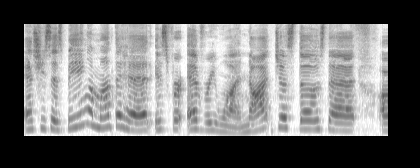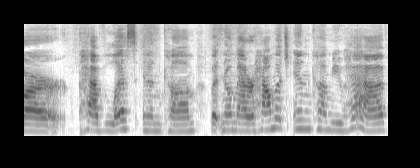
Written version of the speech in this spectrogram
And she says, being a month ahead is for everyone, not just those that are have less income, but no matter how much income you have,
